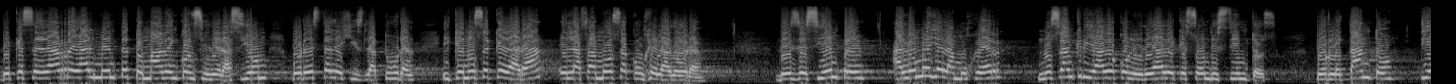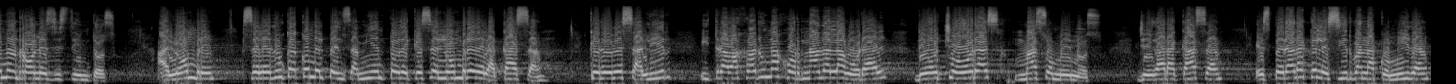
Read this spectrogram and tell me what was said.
de que será realmente tomada en consideración por esta legislatura y que no se quedará en la famosa congeladora. Desde siempre, al hombre y a la mujer nos han criado con la idea de que son distintos. Por lo tanto, tienen roles distintos. Al hombre se le educa con el pensamiento de que es el hombre de la casa, que debe salir y trabajar una jornada laboral de ocho horas más o menos, llegar a casa, esperar a que le sirvan la comida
